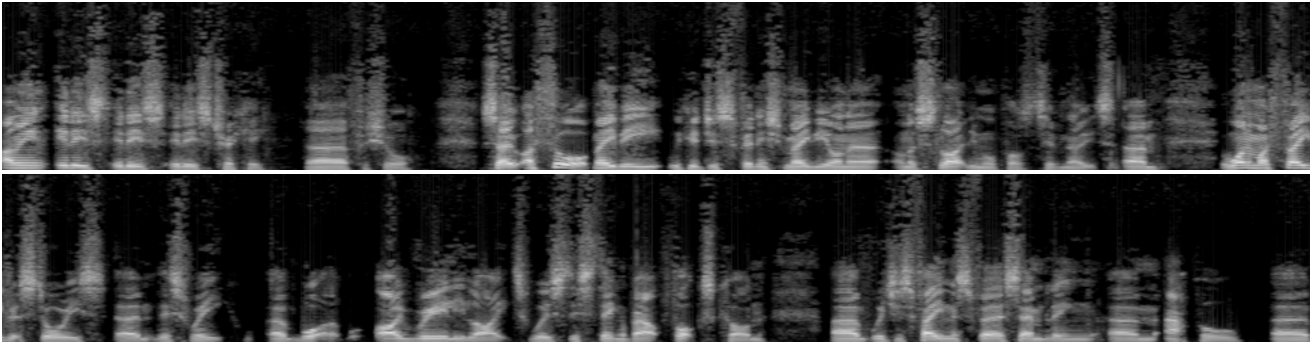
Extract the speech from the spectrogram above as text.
I mean, it is it is it is tricky uh, for sure. So I thought maybe we could just finish maybe on a on a slightly more positive note. Um, one of my favourite stories um, this week, uh, what I really liked was this thing about Foxconn, um, which is famous for assembling um, Apple, uh,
